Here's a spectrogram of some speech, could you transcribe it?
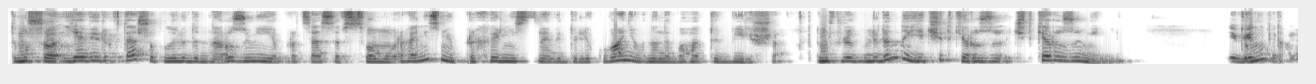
Тому що я вірю в те, що коли людина розуміє процеси в своєму організмі, прихильність навіть до лікування вона набагато більша, тому що в людини є чітке чітке розуміння. І відповідь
